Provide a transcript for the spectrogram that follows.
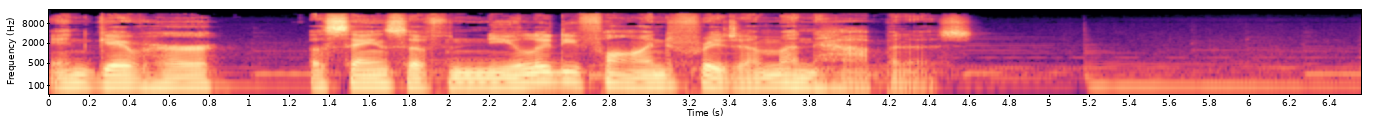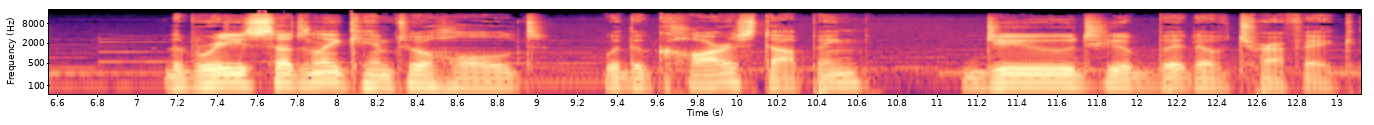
and gave her a sense of newly defined freedom and happiness. The breeze suddenly came to a halt with the car stopping due to a bit of traffic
